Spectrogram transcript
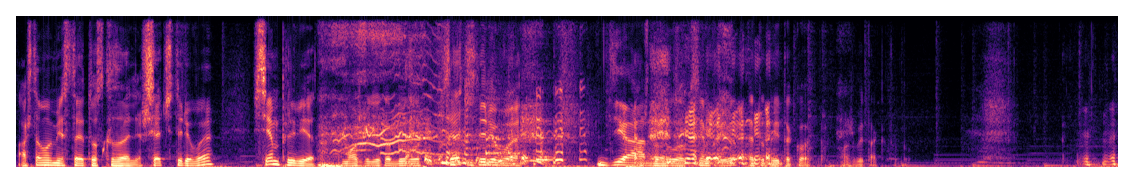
А что мы вместо этого сказали? 64В? Всем привет. Может быть, это было... 64В. Диана. Это было всем привет, это Дейта Кофе. Может быть, так это было.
